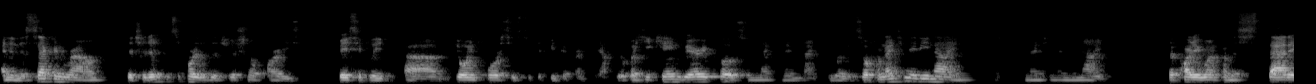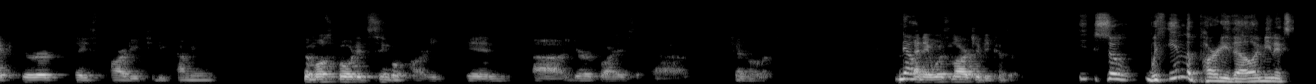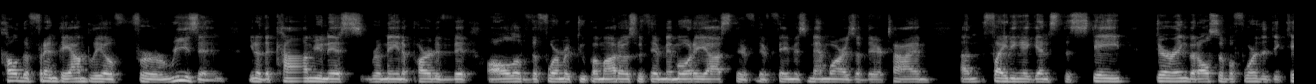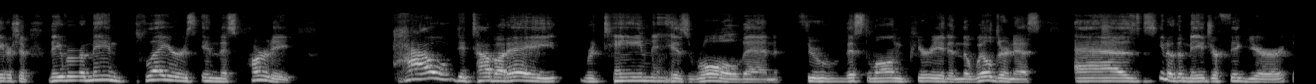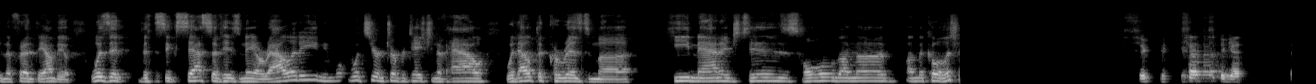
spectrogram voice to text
And in the second round, the tradi- supporters of the traditional parties basically uh, joined forces to defeat the Amplio. But he came very close in 1999 to winning. So from 1989 to 1999, the party went from a static third place party to becoming the most voted single party in uh, Uruguay's uh, general election. No. And it was largely because of so within the party though i mean it's called the frente amplio for a reason you know the communists remain a part of it all of the former tupamaros with their memorias their, their famous memoirs of their time um, fighting against the state during but also before the dictatorship they remain players in this party how did tabaré retain his role then through this long period in the wilderness as you know the major figure in the Frente Amplio? Was it the success of his mayorality? I mean, what's your interpretation of how, without the charisma, he managed his hold on the on the coalition? Success begets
